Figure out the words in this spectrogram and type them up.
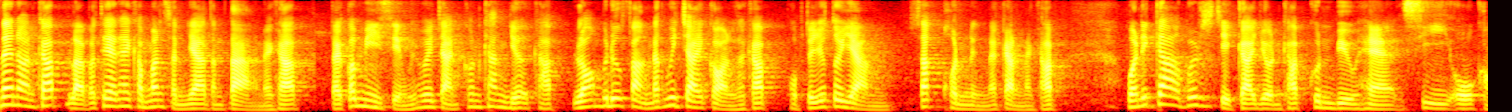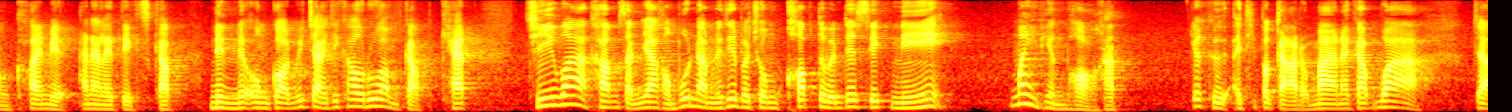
แน่นอนครับหลายประเทศให้คำมั่นสัญญาต่างๆนะครับแต่ก็มีเสียงวิพากษ์วิจารณ์ค่อนข้างเยอะครับลองไปดูฝั่งนักวิจัยก่อนนะครับผมจะยกตัวอย่างสักคนหนึ่งนะกันนะครับวันที่ 9 พฤศจิกายนครับคุณบิลแฮร์ CEO ของ Climate Analytics ครับหนึ่งในองค์กรวิจัยที่เข้าร่วมกับ CAT ชี้ว่าคำสัญญาของผู้นำในที่ประชุม COP26 นี้ไม่เพียงพอครับ ก็คือไอที่ประกาศออกมานะครับว่าจะ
